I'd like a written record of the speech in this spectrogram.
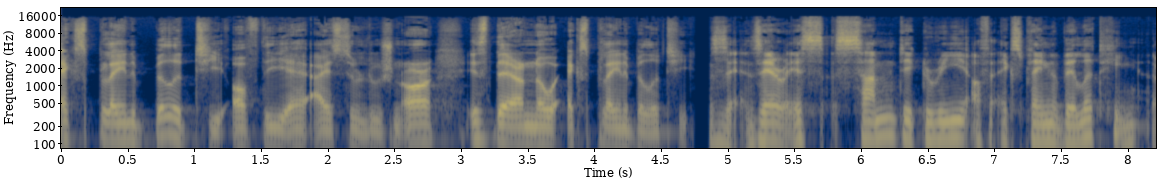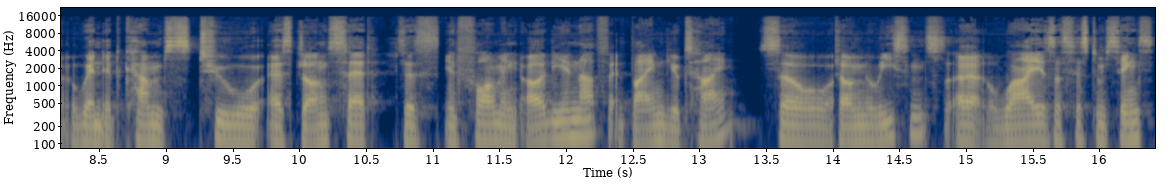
explainability of the AI solution, or is there no explainability? There is some degree of explainability uh, when it comes to, as John said, this informing early enough and buying you time. So showing the reasons uh, why the system thinks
